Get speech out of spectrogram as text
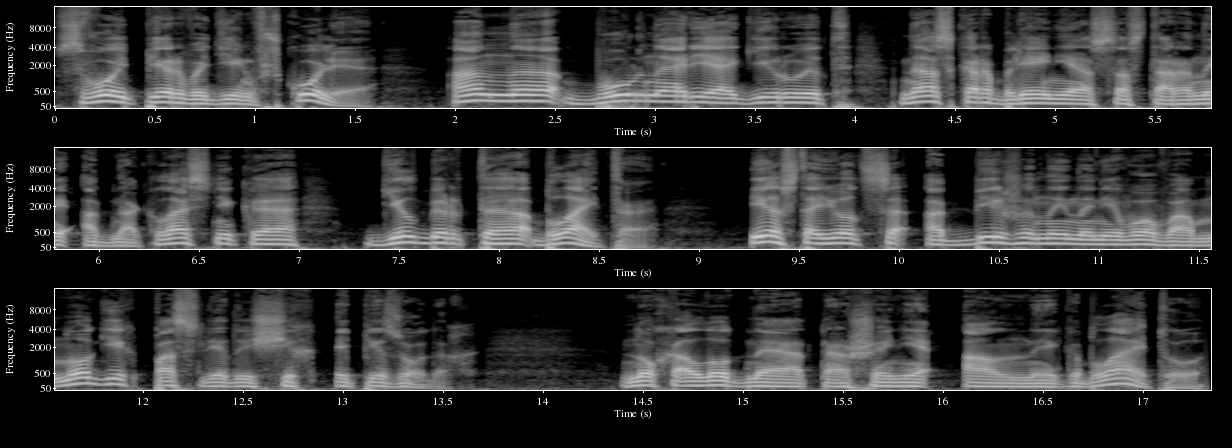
В свой первый день в школе Анна бурно реагирует на оскорбление со стороны одноклассника Гилберта Блайта и остается обиженной на него во многих последующих эпизодах. Но холодное отношение Анны к Блайту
